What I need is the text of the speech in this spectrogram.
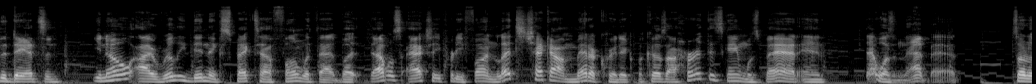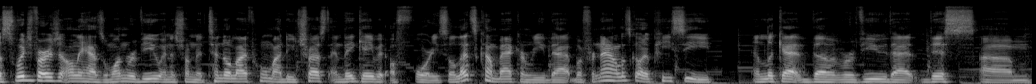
the dancing. You know, I really didn't expect to have fun with that, but that was actually pretty fun. Let's check out Metacritic because I heard this game was bad and that wasn't that bad. So the Switch version only has one review and it's from Nintendo Life, whom I do trust, and they gave it a 40. So let's come back and read that. But for now, let's go to PC and look at the review that this um,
